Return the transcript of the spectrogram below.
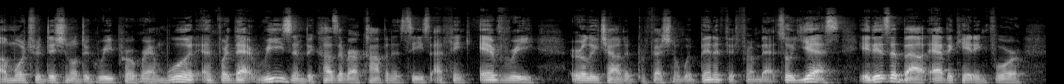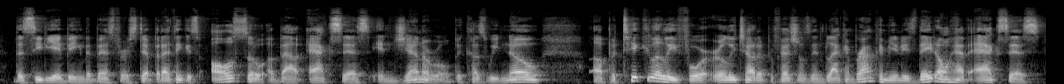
a more traditional degree program would. And for that reason, because of our competencies, I think every early childhood professional would benefit from that. So, yes, it is about advocating for the CDA being the best first step, but I think it's also about access in general because we know. Uh, particularly for early childhood professionals in black and brown communities, they don't have access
